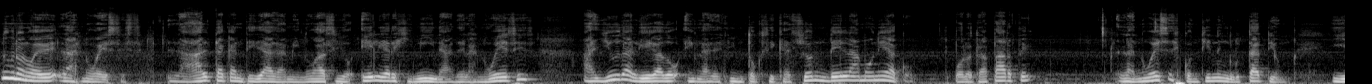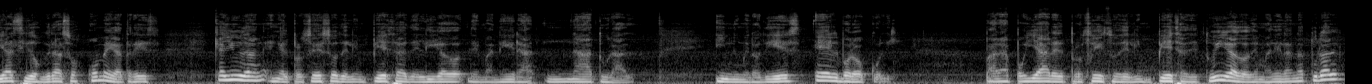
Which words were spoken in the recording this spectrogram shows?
Número 9. Las nueces. La alta cantidad de aminoácido L-arginina de las nueces ayuda al hígado en la desintoxicación del amoníaco. Por otra parte, las nueces contienen glutatión y ácidos grasos omega 3 que ayudan en el proceso de limpieza del hígado de manera natural. Y número 10, el brócoli. Para apoyar el proceso de limpieza de tu hígado de manera natural,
